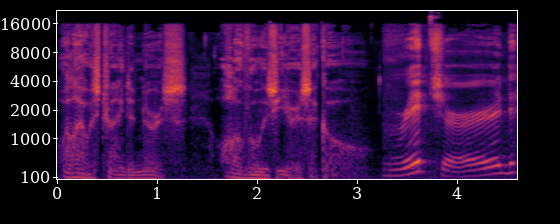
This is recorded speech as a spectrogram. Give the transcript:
while I was trying to nurse all those years ago. Richard.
